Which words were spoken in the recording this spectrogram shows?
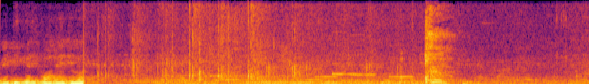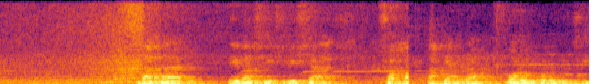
মেডিকেল কলেজ ও ডাক্তার দেবাশিস বিশ্বাস সম্মান তাকে আমরা বরণ করে নিচ্ছি।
